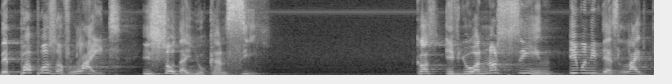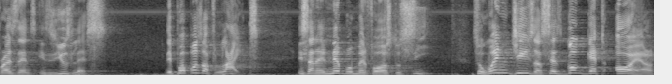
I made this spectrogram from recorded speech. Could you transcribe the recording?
The purpose of light is so that you can see. Because if you are not seeing, even if there's light present, it's useless. The purpose of light is an enablement for us to see. So when Jesus says, Go get oil,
